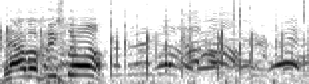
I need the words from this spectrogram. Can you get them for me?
Bravo, Cristo!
